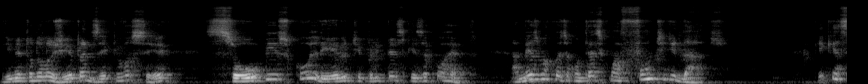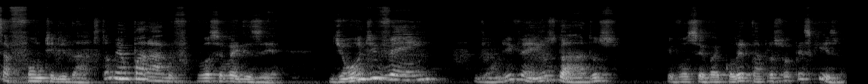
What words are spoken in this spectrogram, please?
de metodologia para dizer que você soube escolher o tipo de pesquisa correta. A mesma coisa acontece com a fonte de dados O que é essa fonte de dados? Também é um parágrafo que você vai dizer de onde vem, de onde vêm os dados que você vai coletar para sua pesquisa.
